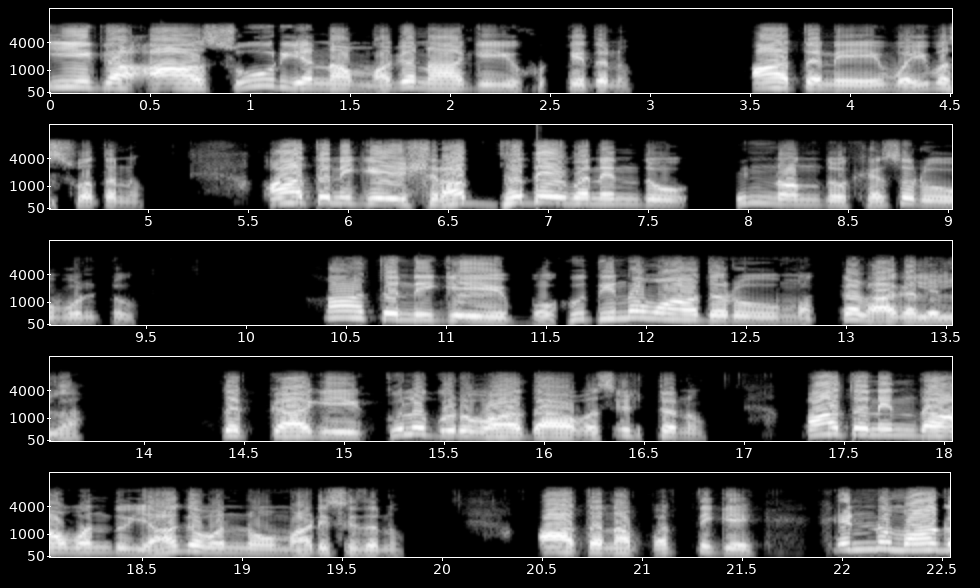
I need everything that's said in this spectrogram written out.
ಈಗ ಆ ಸೂರ್ಯನ ಮಗನಾಗಿ ಹುಟ್ಟಿದನು. ಆತನೇ ವೈವಸ್ವತನು. ಆತನಿಗೆ ಶ್ರಾದ್ದದೇವನೆಂದು ಇನ್ನೊಂದು ಹೆಸರು ಉಂಟು. ಆತನಿಗೆ ಬಹುದಿನವಾದರೂ ಮಕ್ಕಳಾಗಲಿಲ್ಲ. ಅದಕ್ಕಾಗಿ ಕುಲಗುರುವಾದ ವಸಿಷ್ಠನು ಆತನಿಂದ ಒಂದು ಯಾಗವನ್ನು ಮಾಡಿಸಿದನು. ಆತನ ಪತ್ನಿಗೆ ಹೆಣ್ಣು ಮಗ,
